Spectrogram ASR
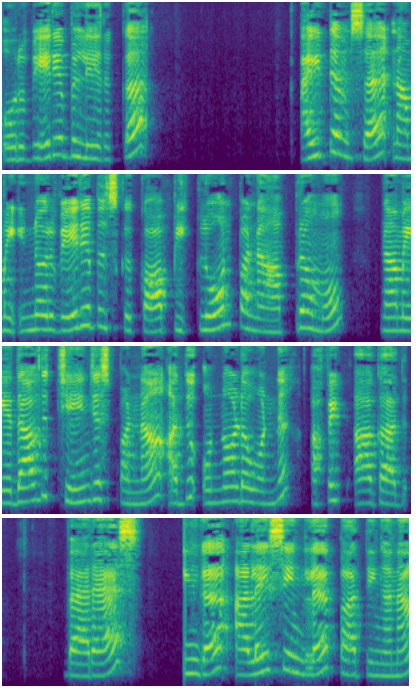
ஒரு வேரியபிள் இருக்க ஐட்டம்ஸை நாம் இன்னொரு வேரியபிள்ஸ்க்கு காப்பி க்ளோன் பண்ண அப்புறமும் நாம் ஏதாவது சேஞ்சஸ் பண்ணால் அது ஒன்னோட ஒன்று அஃபெக்ட் ஆகாது. வேறஸ் இங்கே அலைசிங்கில் பார்த்தீங்கன்னா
